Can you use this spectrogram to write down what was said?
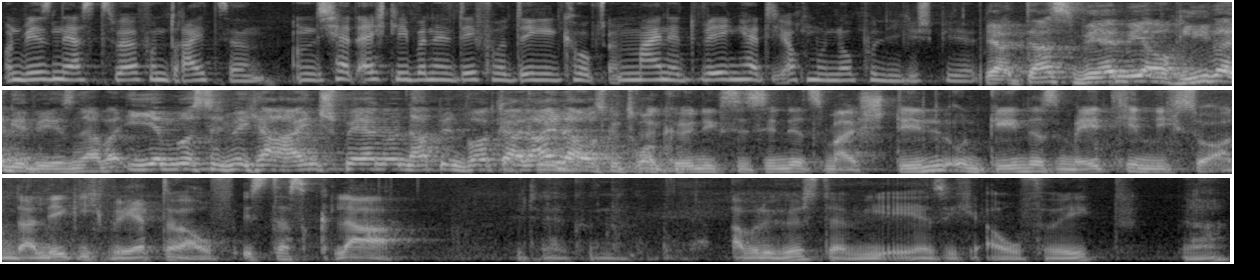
und wir sind erst 12 und 13. Und ich hätte echt lieber eine DVD geguckt und meinetwegen hätte ich auch Monopoly gespielt. Ja, das wäre mir auch lieber gewesen. Aber ihr musstet mich ja einsperren und habt den Wodka alleine Herr ausgetrunken. König, Sie sind jetzt mal still und gehen das Mädchen nicht so an. Da lege ich Wert drauf. Ist das klar? Bitte, Herr König. Aber du hörst ja, wie er sich aufregt. Ja?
